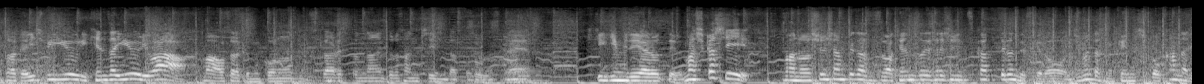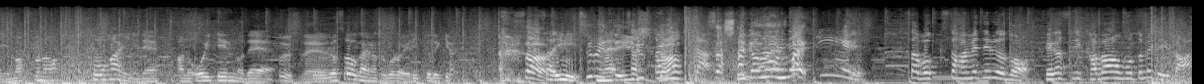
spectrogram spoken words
おそらく HP 有利健在有利はまあおそらく向こうのスカーレットナイトルさんチームだと思いますね。引き気味でやるっていう。まあしかしまあ、あのシュンシャンペガサスは建材最初に使ってるんですけど自分たちの建築をかなりマップの広範囲にねあの置いているのでそうですね。予想外のところをエリットできる。さあさあいい。詰めているがさあ下うまいさあボックスとはめてるぞ。ペガスにカバーを求めているか？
